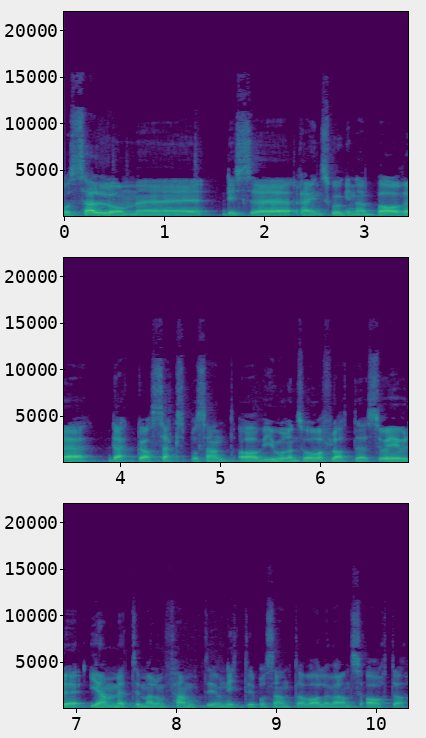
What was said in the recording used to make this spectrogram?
Og selv om eh, disse regnskogene bare dekker 6% av jordens overflate, så er jo det hjemmet til mellom 50 og 90% av alle verdens arter.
